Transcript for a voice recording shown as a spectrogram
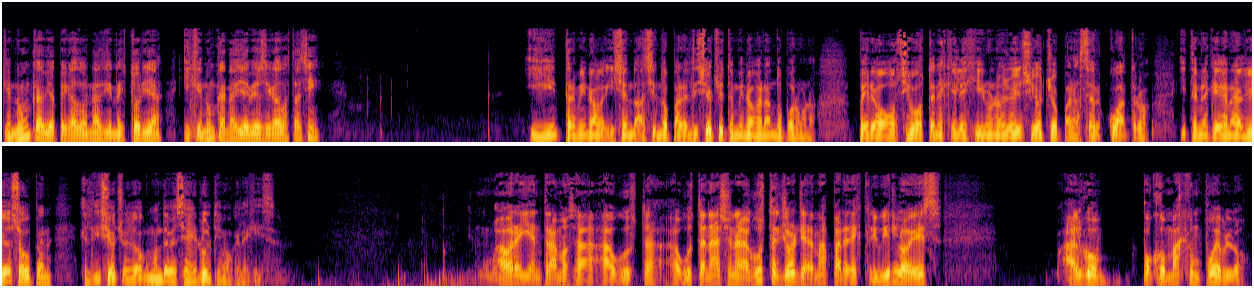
que nunca había pegado nadie en la historia y que nunca nadie había llegado hasta allí y terminó haciendo para el 18 y terminó ganando por uno. Pero si vos tenés que elegir un hoyo 18 para hacer cuatro y tener que ganar el US Open, el 18 de Oakmont debe ser el último que elegís. Ahora ya entramos a Augusta, Augusta National. Augusta, Georgia, además, para describirlo, es algo poco más que un pueblo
